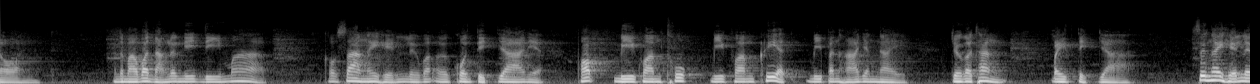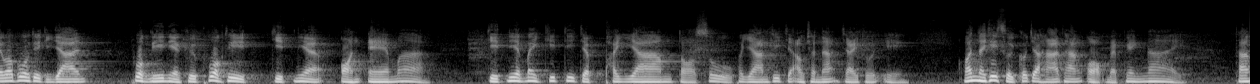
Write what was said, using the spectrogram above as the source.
ดอนมันมาว่าหนังเรื่องนี้ดีมากเขาสร้างให้เห็นเลยว่าเออคนติดยาเนี่ย เพราะมีความทุกข์มีความเครียดมีปัญหายังไง จนกระทั่งไปติดยา ซึ่งให้เห็นเลยว่าพวกที่ติดยา พวกนี้เนี่ยคือพวกที่จิตเนี่ยอ่อนแอมาก จิตเนี่ยไม่คิดที่จะพยายามต่อสู้พยายามที่จะเอาชนะใจตัวเอง เพราะในที่สุดก็จะหาทางออกแบบง่าย ๆ ทาง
